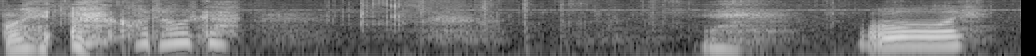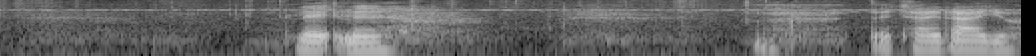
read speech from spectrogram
โอ้ยขอโทษค่ะ โอ้ย เละเลย แต่ใช้ได้อยู่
